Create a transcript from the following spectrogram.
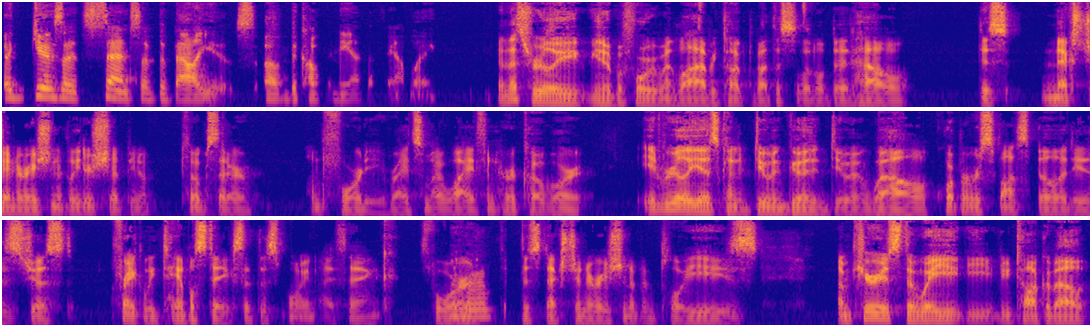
it gives a sense of the values of the company and the family. And that's really, you know, before we went live, we talked about this a little bit how this next generation of leadership, you know, folks that are, I'm 40, right? So my wife and her cohort, it really is kind of doing good and doing well. Corporate responsibility is just, frankly, table stakes at this point, I think, for mm-hmm. this next generation of employees. I'm curious the way you, you talk about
